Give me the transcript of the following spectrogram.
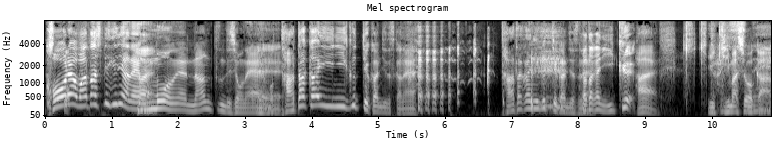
これは私的にはねもうねなんつうんでしょうね。もう戦いに行くっていう感じですかね。戦いに行くっていう感じですね。戦いに行く。はい。行きましょうか。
